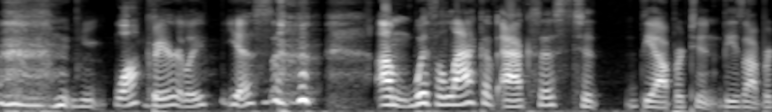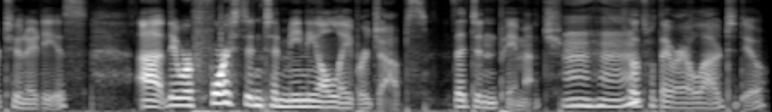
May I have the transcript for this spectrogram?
Walk? barely, yes. um, with a lack of access to the opportun- these opportunities, uh, they were forced into menial labor jobs that didn't pay much. Mm-hmm. So that's what they were allowed to do.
